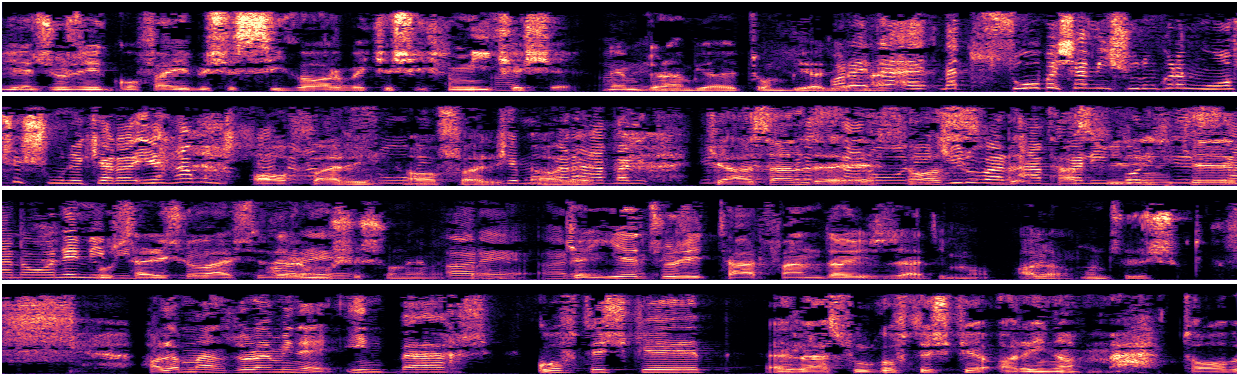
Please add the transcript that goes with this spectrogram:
یه جوری گفت بشه سیگار بکشی می‌کشه آره. آره. نمی‌دونم یادتون بیاد آره نه من صبحش هم این شروع کنه موهاشو شونه کرده این همون آفرین آفرین که ما آره. اولین که اصلا احساس رو بر اولین باری که روسریشو ورشته داره آره. موش شونه می‌کنه آره. آره. که یه جوری ترفندایی زدیم و حالا. اونجوری شد حالا منظورم اینه این بخش گفتش که رسول گفتش که آره اینا محتاب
